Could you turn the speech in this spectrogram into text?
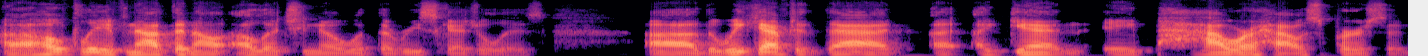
Uh, hopefully, if not, then I'll, I'll, let you know what the reschedule is. Uh, the week after that, uh, again, a powerhouse person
